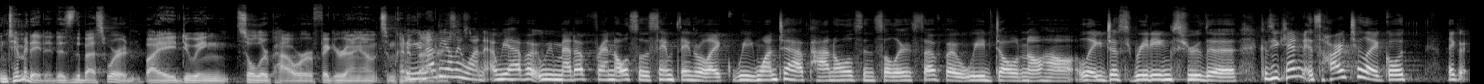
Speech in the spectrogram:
intimidated is the best word by doing solar power or figuring out some kind But of. you're not the only system. one. We have a, we met a friend also the same thing. They're like, we want to have panels and solar stuff, but we don't know how. Like just reading through the because you can. It's hard to like go like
